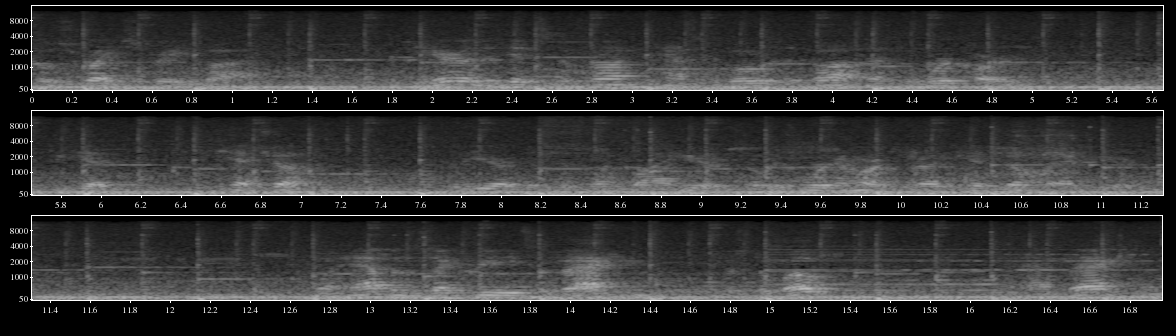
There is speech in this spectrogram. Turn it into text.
goes right straight by. The air that hits the front has to go over the top, has to work harder to get, to catch up to the air that just went by here. So it's working hard to try to catch up back here. What happens, that creates a vacuum just above that vacuum,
